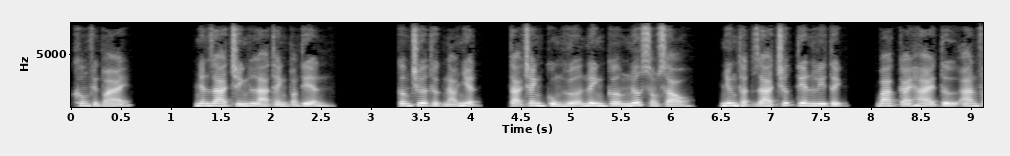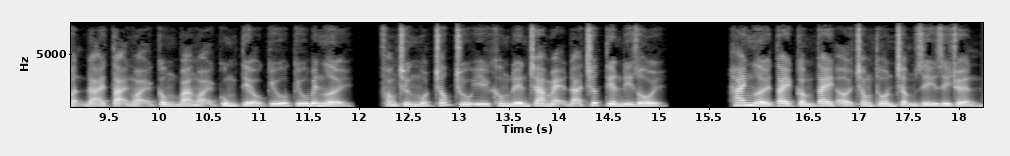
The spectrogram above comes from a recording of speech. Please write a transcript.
không phiền thoái. Nhân ra chính là thanh toán tiền. Cơm chưa thực náo nhiệt, tạ tranh cùng hứa ninh cơm nước xong sau, nhưng thật ra trước tiên ly tịch, ba cái hài tử an phận đái tại ngoại công bà ngoại cùng tiểu cứu cứu bên người, phỏng chừng một chốc chú ý không đến cha mẹ đã trước tiên đi rồi. Hai người tay cầm tay ở trong thôn chậm gì gì chuyển,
